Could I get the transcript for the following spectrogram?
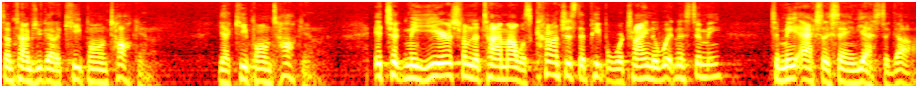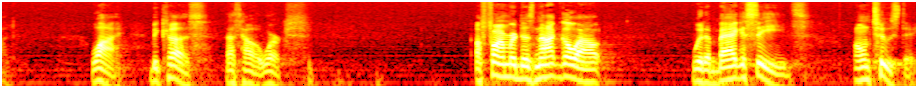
Sometimes you got to keep on talking. To keep on talking. It took me years from the time I was conscious that people were trying to witness to me to me actually saying yes to God. Why? Because that's how it works. A farmer does not go out with a bag of seeds on Tuesday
